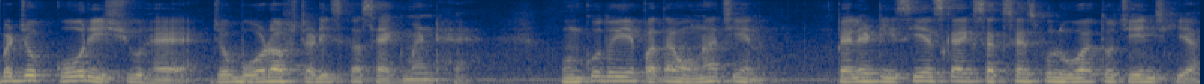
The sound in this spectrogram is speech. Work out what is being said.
बट जो कोर इश्यू है, जो बोर्ड ऑफ़ स्टडीज़ का सेगमेंट है, उनको तो ये पता होना चाहिए ना। पहले TCS का एक सक्सेसफुल हुआ तो चेंज किया।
